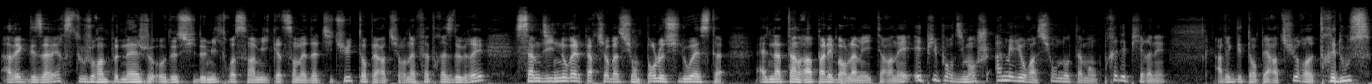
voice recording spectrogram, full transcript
avec des averses. Toujours un peu de neige au-dessus de 1300 à 1400 mètres d'altitude. Température 9 à 13 degrés. Samedi, nouvelle perturbation pour le sud-ouest. Elle n'atteindra pas les bords de la Méditerranée. Et puis pour dimanche, amélioration, notamment près des Pyrénées, avec des températures euh, très douces.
